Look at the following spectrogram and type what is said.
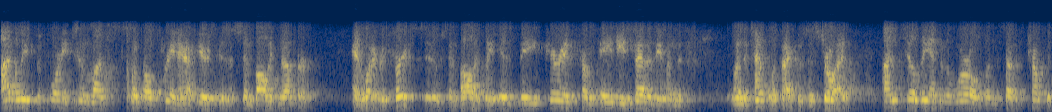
I believe the 42 months, so called three and a half years, is a symbolic number. And what it refers to symbolically is the period from AD 70 when the, when the temple, in fact, was destroyed until the end of the world when the seventh trumpet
